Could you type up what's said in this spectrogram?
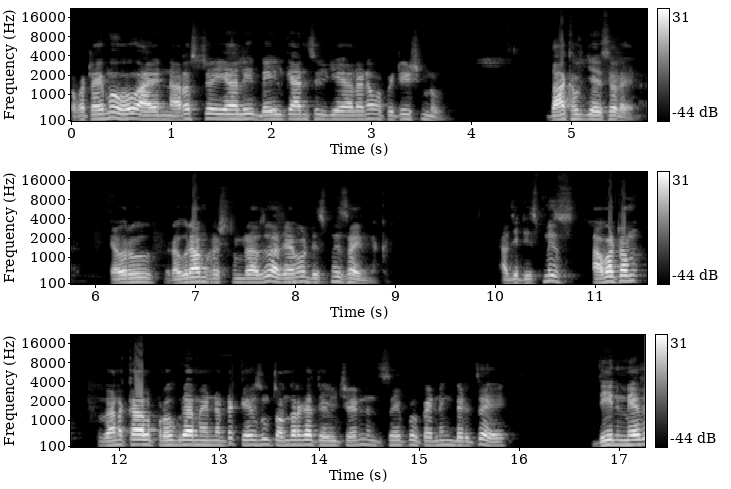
ఒకటేమో ఆయన్ని అరెస్ట్ చేయాలి బెయిల్ క్యాన్సిల్ చేయాలని ఒక పిటిషన్ దాఖలు చేశాడు ఆయన. ఎవరు? రఘురామకృష్ణరాజు. అదేమో డిస్మిస్ అయింది అక్కడ. అది డిస్మిస్ అవ్వటం వెనకాల ప్రోగ్రామ్ ఏంటంటే కేసులు తొందరగా తేల్చేయండి. ఇంతసేపు పెండింగ్ పెడితే దీని మీద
